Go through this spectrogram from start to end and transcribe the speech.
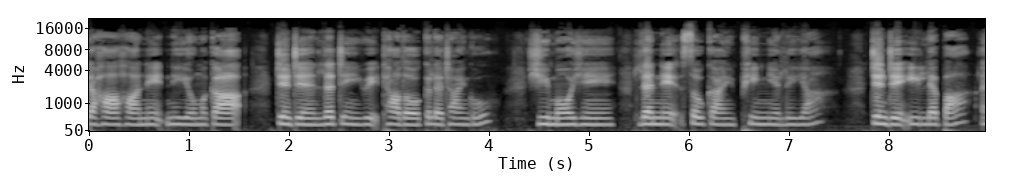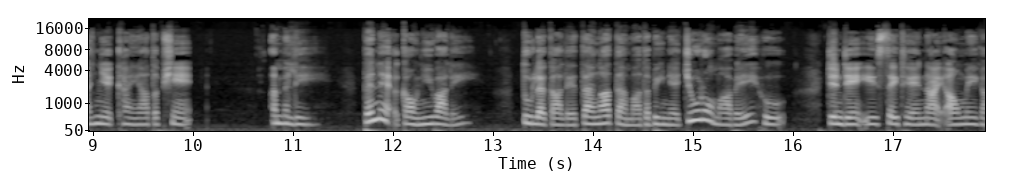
တဟာဟာနှင့်နေုံမကတင်တင်လက်တင်၍ထားသောကလထိုင်းကိုရီမောရင်လက်နှင့်စုပ်ကိုင်းဖိညစ်လျာတင်တင်ဤလက်ပါအညစ်ခံရသဖြင့်အမလီဘယ်နဲ့အကောင်ကြီးပါလေသူ့လက်ကလည်းတန်ငါတန်မာတပိနဲ့ကျိုးတော့မှာပဲဟုတင်တင်ဤစိတ်ထဲ၌အောင်းမေးက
